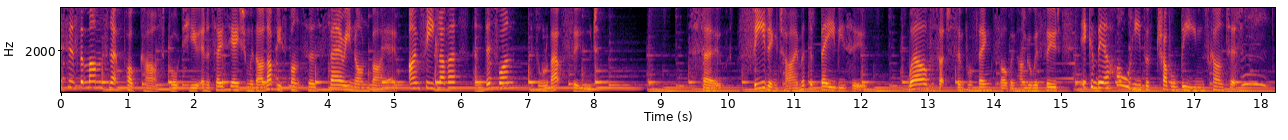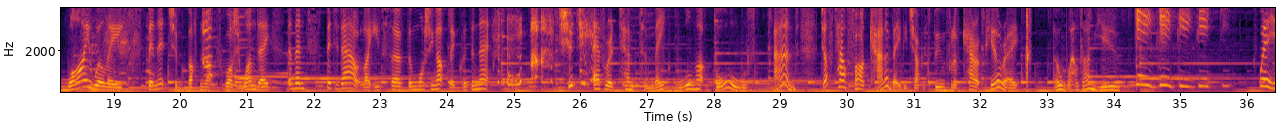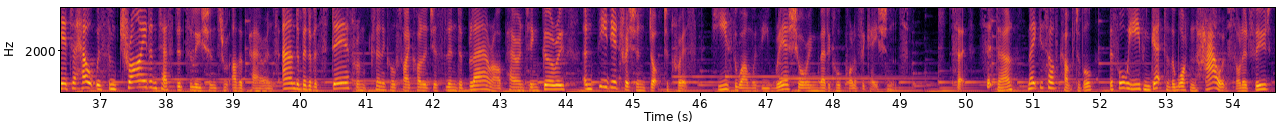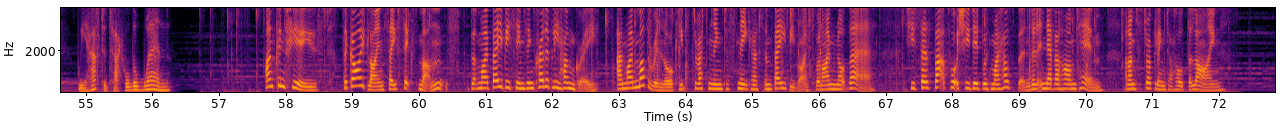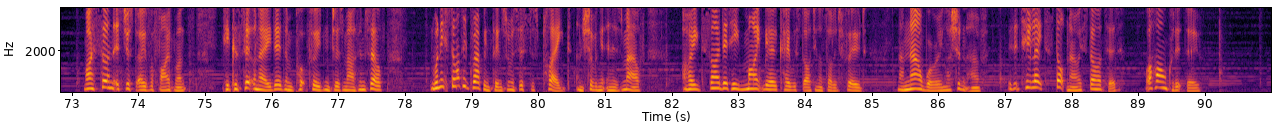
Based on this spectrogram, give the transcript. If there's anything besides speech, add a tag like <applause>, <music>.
This is the Mumsnet podcast brought to you in association with our lovely sponsors, Fairy Non Bio. I'm Fee Glover, and this one is all about food. So, feeding time at the baby zoo. Well, for such a simple thing, solving hunger with food, it can be a whole heap of trouble beans, can't it? Why will they eat spinach and butternut squash one day and then spit it out like you've served them washing up liquid the next? Should you ever attempt to make walnut balls? And just how far can a baby chuck a spoonful of carrot puree? Oh, well done, you. We're here to help with some tried and tested solutions from other parents and a bit of a steer from clinical psychologist Linda Blair, our parenting guru, and paediatrician Dr. Chris. He's the one with the reassuring medical qualifications. So sit down, make yourself comfortable. Before we even get to the what and how of solid food, we have to tackle the when. I'm confused. The guidelines say six months, but my baby seems incredibly hungry, and my mother in law keeps threatening to sneak her some baby rice when I'm not there. She says that's what she did with my husband, and it never harmed him, and I'm struggling to hold the line. My son is just over five months. He can sit unaided and put food into his mouth himself. When he started grabbing things from his sister's plate and shoving it in his mouth, I decided he might be okay with starting on solid food. I'm now worrying I shouldn't have. Is it too late to stop now he started? What harm could it do?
